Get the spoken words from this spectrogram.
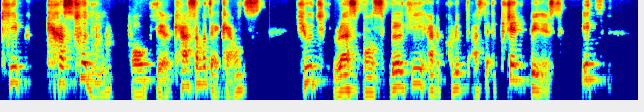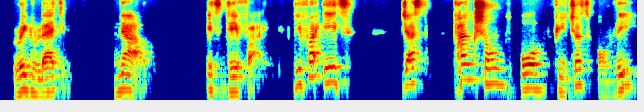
keep custody of their customers' accounts. Huge responsibility and crypto asset exchange business. It's regulated. Now, it's DeFi. DeFi is just functions or features only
